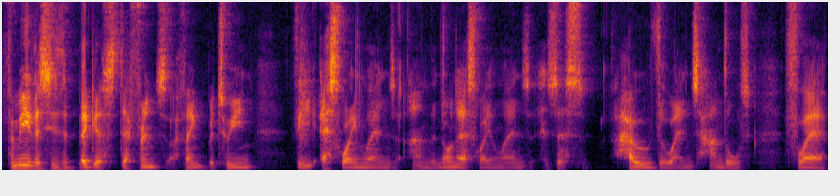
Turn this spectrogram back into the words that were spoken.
for me, this is the biggest difference I think between the S-line lens and the non-S-line lens is this how the lens handles flare.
